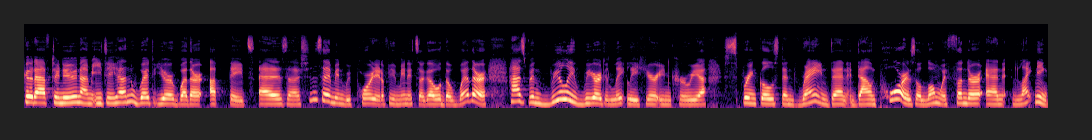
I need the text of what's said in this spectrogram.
Good afternoon. I'm Lee Ji-hyun with your weather updates. As uh, Shin Se-min reported a few minutes ago, the weather has been really weird lately here in Korea. Sprinkles, then rain, then downpours along with thunder and lightning.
